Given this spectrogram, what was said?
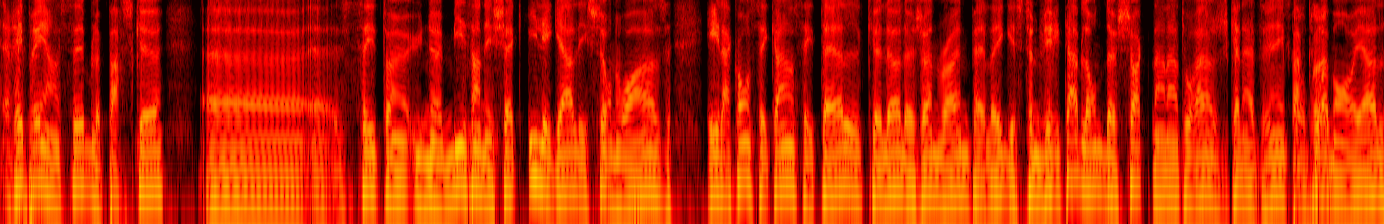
répréhensible parce que euh, c'est une mise en échec illégale et surnoise. Et la conséquence est telle que là, le jeune Ryan Pellig, c'est une véritable onde de choc dans l'entourage du Canadien, partout à Montréal,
